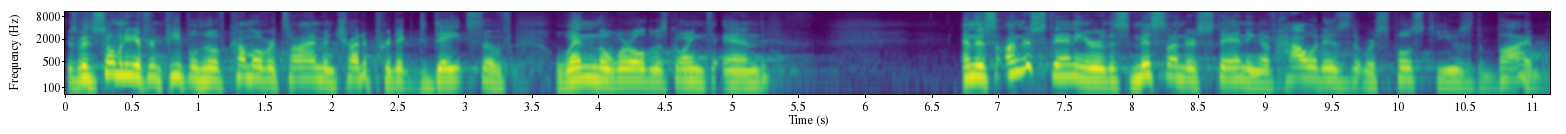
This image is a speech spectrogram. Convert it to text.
There's been so many different people who have come over time and tried to predict dates of when the world was going to end. And this understanding or this misunderstanding of how it is that we're supposed to use the Bible.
